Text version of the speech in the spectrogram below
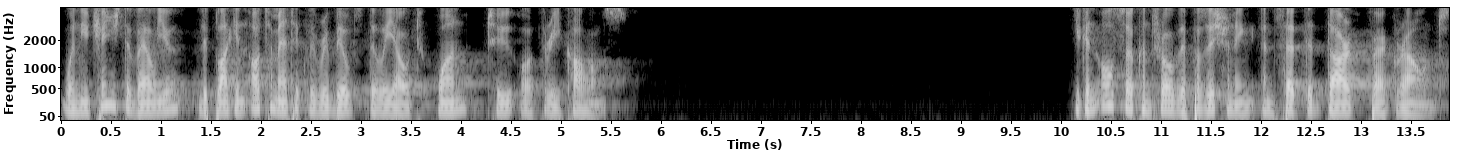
When you change the value, the plugin automatically rebuilds the layout 1, 2 or 3 columns. You can also control the positioning and set the dark background.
